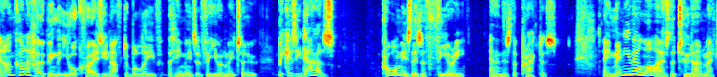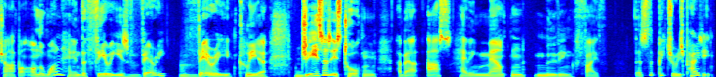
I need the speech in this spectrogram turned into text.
And I'm kind of hoping that you're crazy enough to believe that he means it for you and me too, because he does. Problem is, there's a theory and then there's the practice. And in many of our lives, the two don't match up. On the one hand, the theory is very, very clear. Jesus is talking about us having mountain moving faith. That's the picture he's painting.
